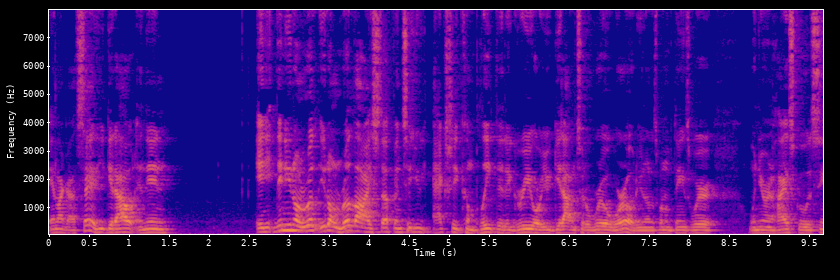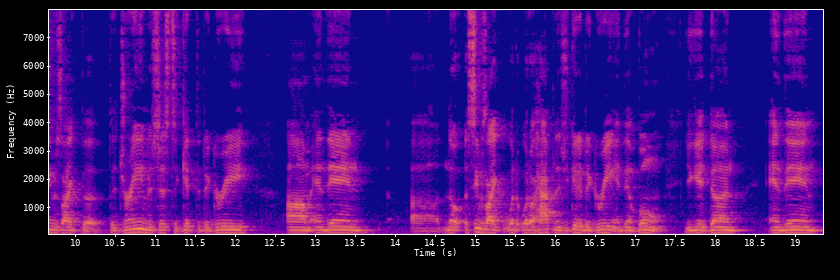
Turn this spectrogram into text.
and like I said, you get out, and then and then you don't really, you don't realize stuff until you actually complete the degree or you get out into the real world. You know, it's one of the things where when you're in high school, it seems like the the dream is just to get the degree, um, and then uh, no, it seems like what what'll happen is you get a degree and then boom, you get done, and then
